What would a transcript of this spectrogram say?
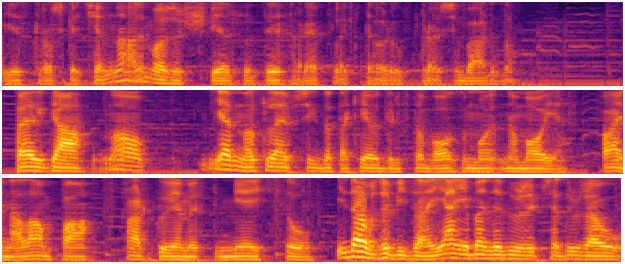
jest troszkę ciemno, ale może w świetle tych reflektorów, proszę bardzo. Felga, no jedna z lepszych do takiego driftowozu na moje. Fajna lampa, parkujemy w tym miejscu. I dobrze widzę, ja nie będę dłużej przedłużał,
